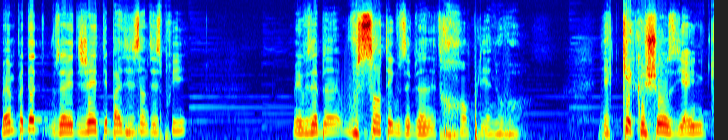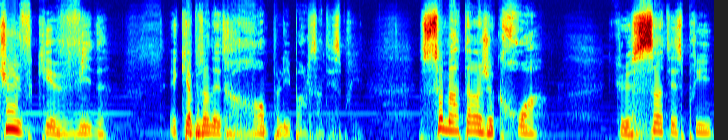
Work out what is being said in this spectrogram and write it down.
même peut-être vous avez déjà été baptisé Saint-Esprit, mais vous, vous sentez que vous avez besoin d'être rempli à nouveau. Il y a quelque chose, il y a une cuve qui est vide et qui a besoin d'être remplie par le Saint-Esprit. Ce matin, je crois le Saint-Esprit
